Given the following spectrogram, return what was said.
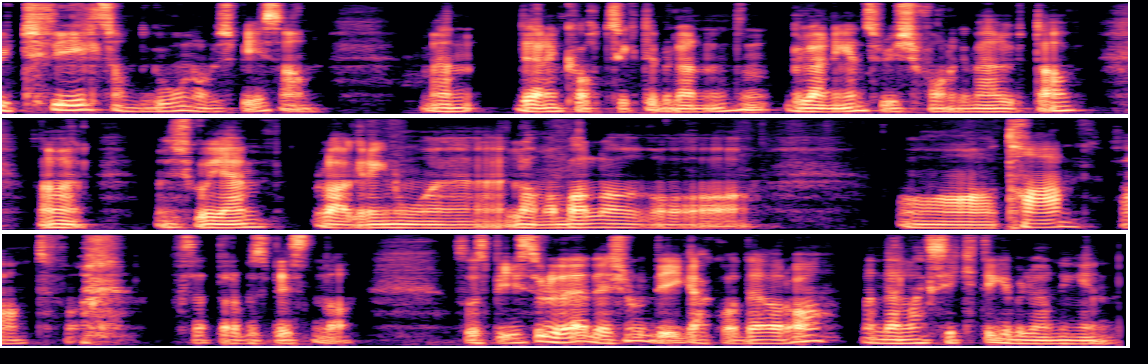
utvilsomt god når du spiser den, men det er den kortsiktige belønningen, belønningen som du ikke får noe mer ut av. Sammen. Hvis du går hjem, lager deg noen lammeballer og, og tran sant? Sette det på spissen, da. Så spiser du det. Det er ikke noe digg akkurat der og da, men den langsiktige belønningen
